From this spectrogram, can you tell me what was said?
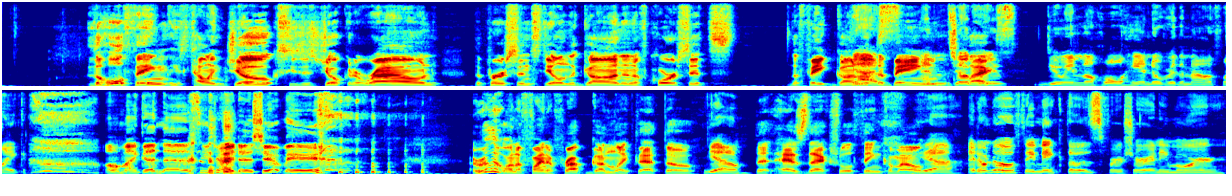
the whole thing, he's telling jokes, he's just joking around. The person stealing the gun, and of course, it's the fake gun with the bang and flag. Doing the whole hand over the mouth, like, "Oh my goodness, he tried to shoot me." I really want to find a prop gun like that, though, yeah, that has the actual thing come out. yeah. I don't know if they make those for sure anymore.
